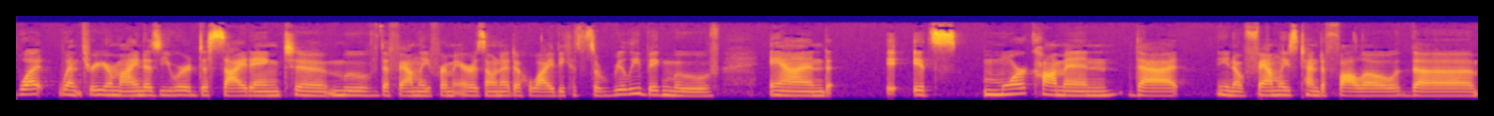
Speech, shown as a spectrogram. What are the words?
what went through your mind as you were deciding to move the family from Arizona to Hawaii because it's a really big move and it's more common that you know families tend to follow the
